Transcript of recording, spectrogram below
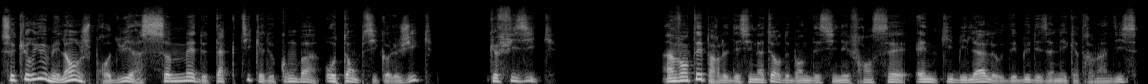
Ce curieux mélange produit un sommet de tactique et de combat, autant psychologique que physique. Inventé par le dessinateur de bande dessinée français Enki Bilal au début des années 90,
